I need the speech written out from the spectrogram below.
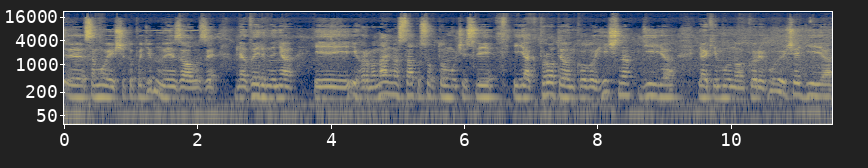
е, самої щитоподібної залози для вирівняння і, і гормонального статусу, в тому числі, і як протионкологічна дія, як імунокоригуюча дія.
